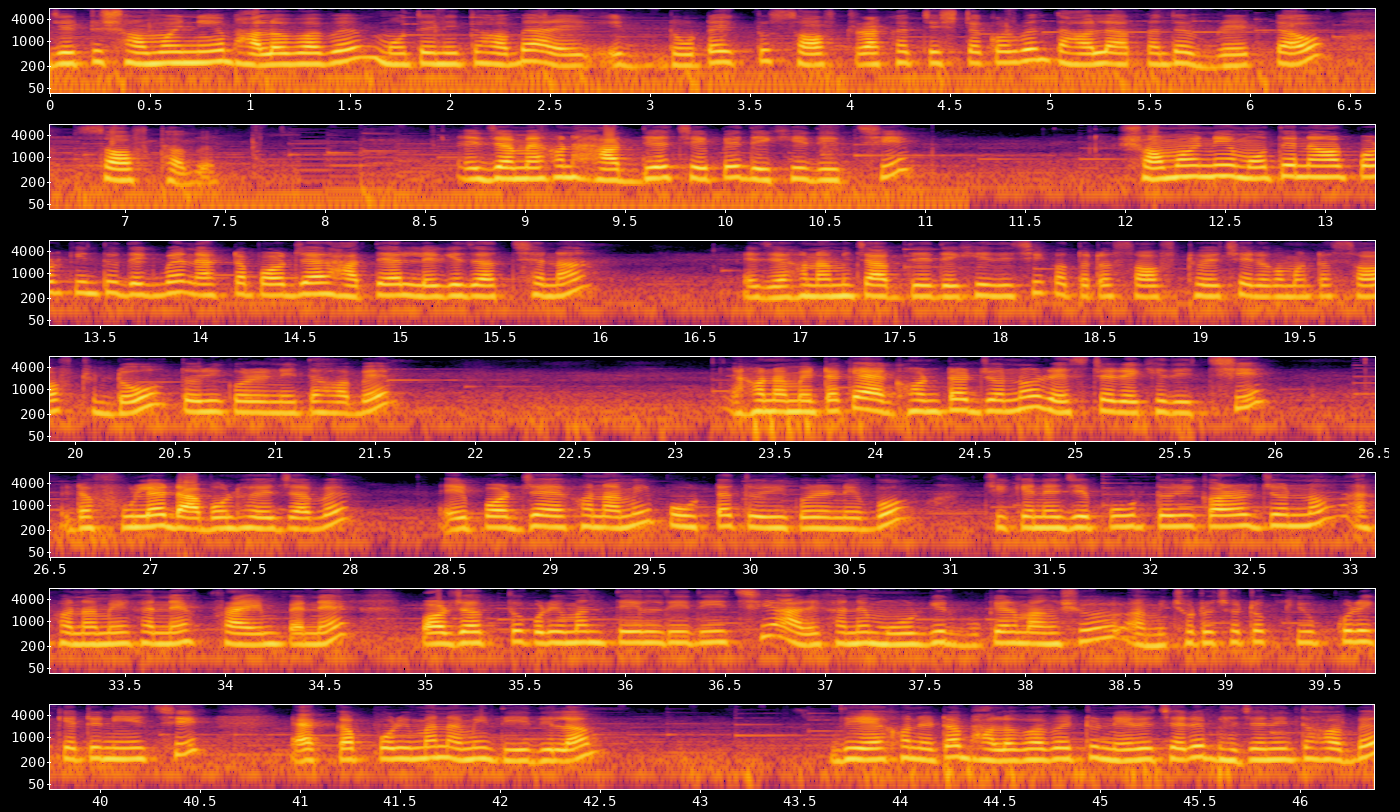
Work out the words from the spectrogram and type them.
যে একটু সময় নিয়ে ভালোভাবে মতে নিতে হবে আর এই ডোটা একটু সফট রাখার চেষ্টা করবেন, তাহলে আপনাদের ব্রেডটাও সফট হবে। এই যে আমি এখন হাত দিয়ে চেপে দেখিয়ে দিচ্ছি। সময় নিয়ে মতে নেওয়ার পর কিন্তু দেখবেন একটা পর্যায়ের হাতে আর লেগে যাচ্ছে না। এই যে এখন আমি চাপ দিয়ে দেখিয়ে দিচ্ছি কতটা সফট হয়েছে, এরকম একটা সফট ডো তৈরি করে নিতে হবে। এখন আমি এটাকে এক ঘণ্টার জন্য রেস্টে রেখে দিচ্ছি। এটা ফুলে ডাবল হয়ে যাবে। এই পর্যায়ে এখন আমি পুরটা তৈরি করে নেব। চিকেনে যে পুর তৈরি করার জন্য এখন আমি এখানে ফ্রাইং প্যানে পর্যাপ্ত পরিমাণ তেল দিয়ে দিয়েছি আর এখানে মুরগির বুকের মাংস আমি ছোট ছোট কিউব করে কেটে নিয়েছি। এক কাপ পরিমাণ আমি দিয়ে দিলাম। দিয়ে এখন এটা ভালোভাবে একটু নেড়ে চেড়ে ভেজে নিতে হবে।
